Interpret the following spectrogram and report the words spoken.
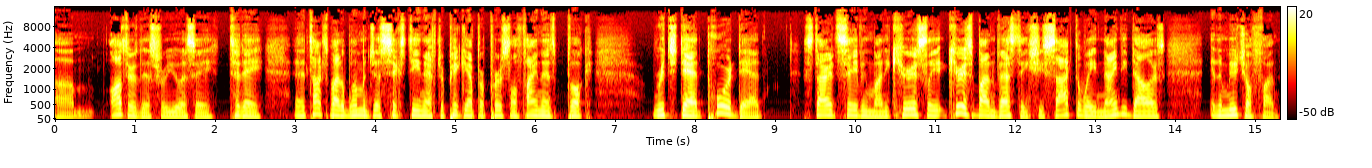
um, author of this for USA Today. And it talks about a woman just 16 after picking up her personal finance book, Rich Dad, Poor Dad started saving money. Curiously, curious about investing, she socked away ninety dollars in a mutual fund.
